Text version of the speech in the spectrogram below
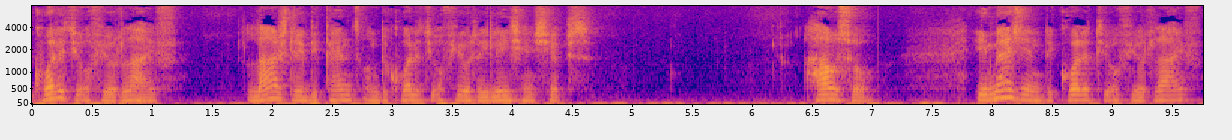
quality of your life largely depends on the quality of your relationships. How so? Imagine the quality of your life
